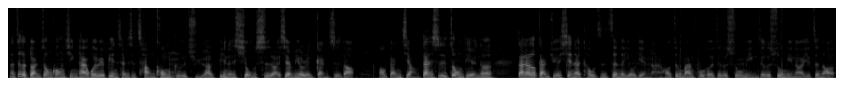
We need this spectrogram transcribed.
那这个短中空形态会不会变成是长空格局啊，变成熊市啊？现在没有人敢知道，哦，敢讲。但是重点呢，大家都感觉现在投资真的有点难哈。这个蛮符合这个书名，这个书名呢也真的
